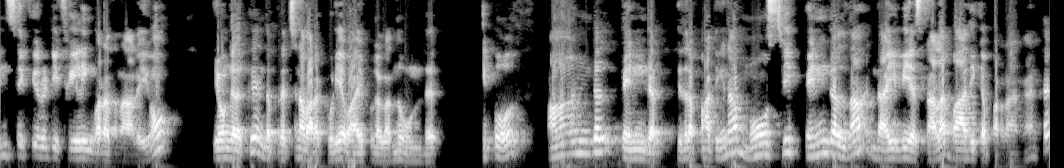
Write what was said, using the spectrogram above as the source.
இன்செக்யூரிட்டி ஃபீலிங் வர்றதுனாலையும் இவங்களுக்கு இந்த பிரச்சனை வரக்கூடிய வாய்ப்புகள் வந்து உண்டு. இப்போ ஆண்கள் பெண்கள். இதுல பாத்தீங்கன்னா மோஸ்ட்லி பெண்கள் தான் இந்த ஐபிஎஸ்னால பாதிக்கப்படுறாங்கன்ட்டு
